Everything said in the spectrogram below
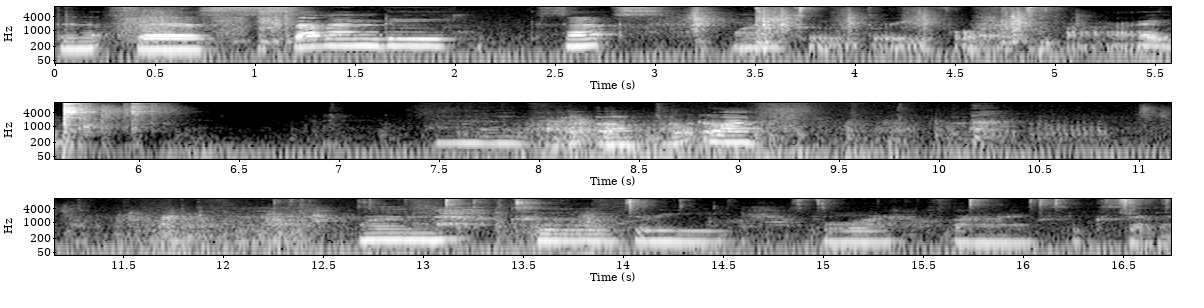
Then it says 70 cents. One, two, three, four, five. Uh-oh, hold on. One, two, three, four, five, six, seven.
